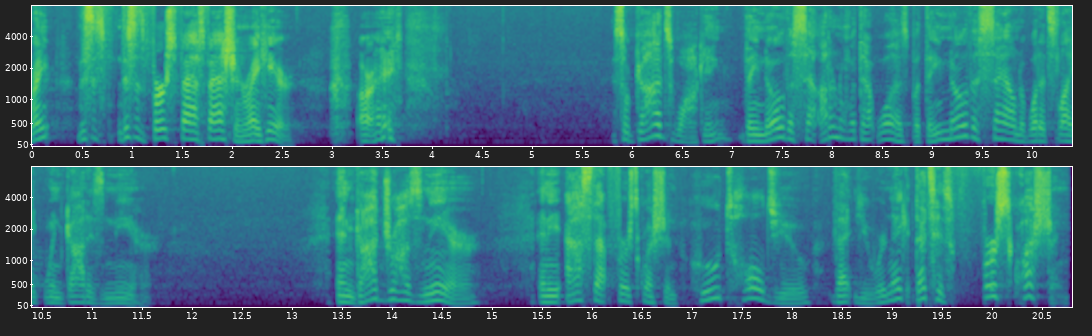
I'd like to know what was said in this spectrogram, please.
Right? This is, this is first fast fashion right here. All right? So God's walking. They know the sound. I don't know what that was, but they know the sound of what it's like when God is near. And God draws near and he asks that first question Who told you that you were naked? That's his first question.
